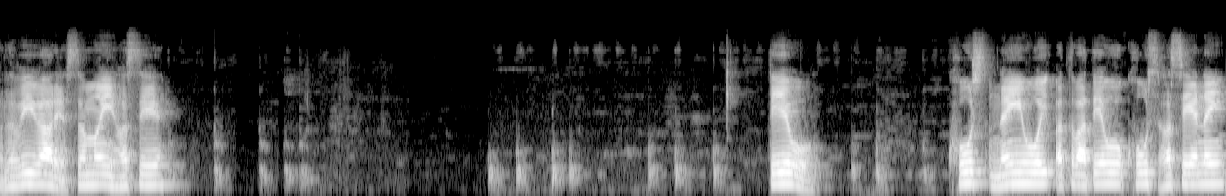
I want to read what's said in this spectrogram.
રવિવારે સમય હશે. તેઓ ખુશ નહીં હોય અથવા તેઓ ખુશ હશે નહીં.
